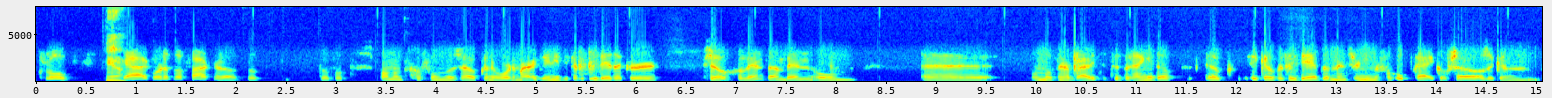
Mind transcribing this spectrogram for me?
klopt. Ja. Ja, ik hoor dat wel vaker, dat dat, dat dat spannend gevonden zou kunnen worden. Maar ik weet niet, ik heb het idee dat ik er zo gewend aan ben om, eh, om dat naar buiten te brengen. Dat ook, ik ook het idee heb dat mensen er niet meer van opkijken of zo. Als ik een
